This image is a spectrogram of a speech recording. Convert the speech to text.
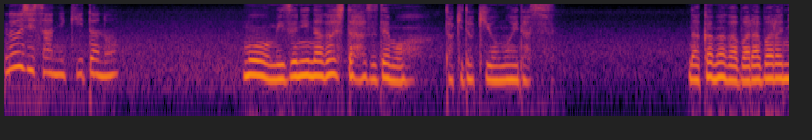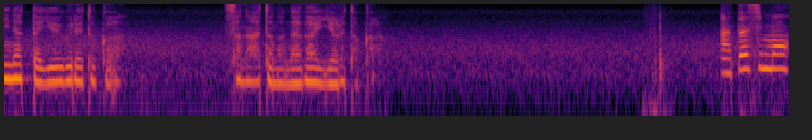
ヌージさんに聞いたの？もう水に流したはずでも時々思い出す。仲間がバラバラになった夕暮れとかその後の長い夜とか。私も。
